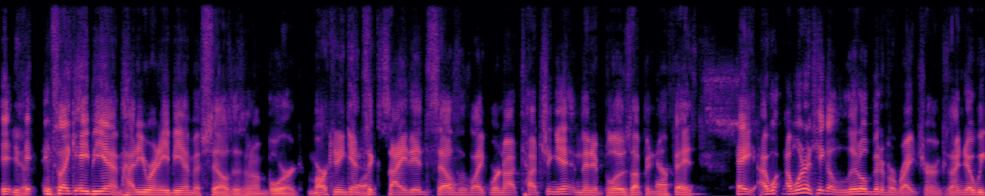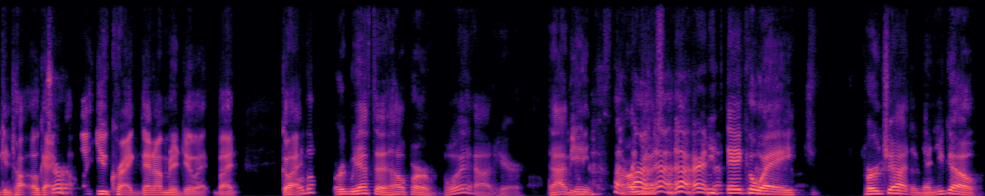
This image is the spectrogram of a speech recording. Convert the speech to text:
It, You know. it- it's like ABM. How do you run ABM if sales isn't on board? Marketing gets Yeah. excited. Sales is like, we're not touching it. And then it blows up in your face. Hey, I want to take a little bit of a right turn because I know we can talk. Okay. Sure. I'll let you, Craig. Then I'm going to do it. But go ahead. Hold on, or we have to help our boy out here. That means our message take away per jet, and then you go.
